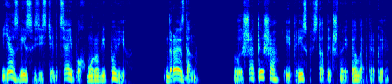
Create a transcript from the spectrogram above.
Я зліз зі стільця і похмуро відповів Дрезден. Лише тиша і тріск статичної електрики.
